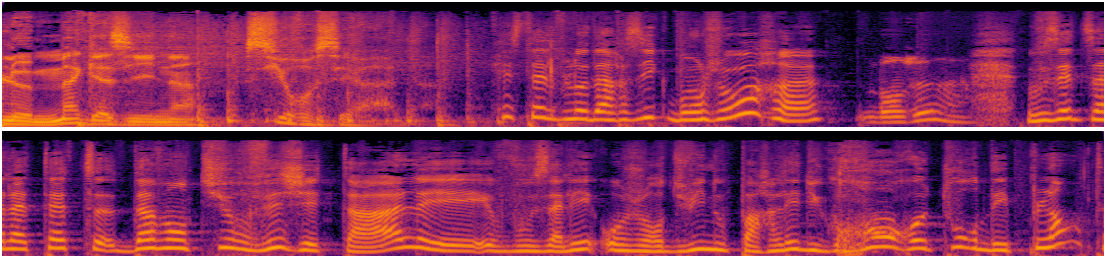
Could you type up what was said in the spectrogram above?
Le magazine sur Océane. Christelle Vlodarzik, bonjour. Bonjour. Vous êtes à la tête d'Aventure Végétale et vous allez aujourd'hui nous parler du grand retour des plantes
